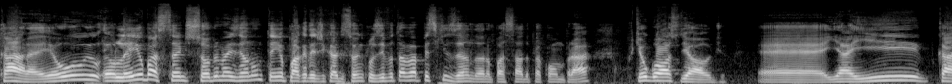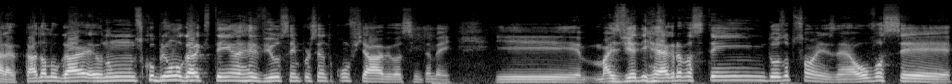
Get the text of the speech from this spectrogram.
Cara, eu, eu leio bastante sobre, mas eu não tenho placa dedicada de som. Inclusive, eu estava pesquisando ano passado para comprar, porque eu gosto de áudio. É, e aí, cara, cada lugar, eu não descobri um lugar que tenha review 100% confiável assim também. E, mas via de regra você tem duas opções, né? Ou você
